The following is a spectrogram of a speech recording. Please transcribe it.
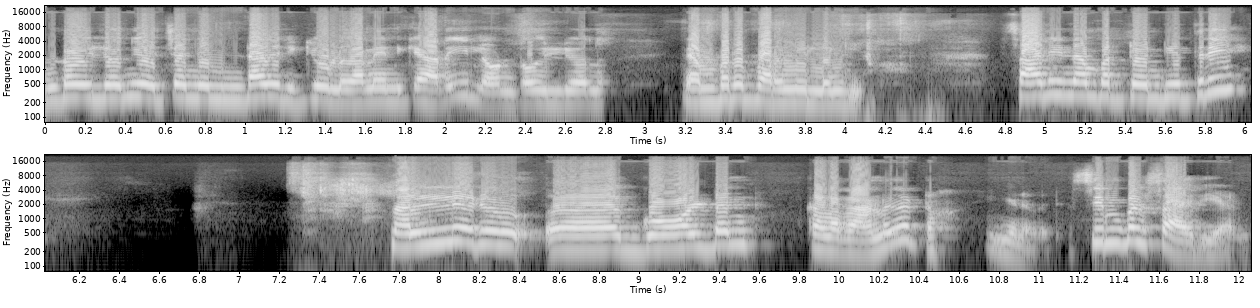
ഉണ്ടോ ഇല്ലയോ എന്ന് ചോദിച്ചാൽ ഞാൻ മിണ്ടാതിരിക്കുള്ളൂ. കാരണം എനിക്ക് അറിയില്ല ഉണ്ടോ ഇല്ലയോ എന്ന്. നമ്പർ പറഞ്ഞില്ലെങ്കിൽ. സാരി നമ്പർ ട്വന്റി ത്രീ നല്ലൊരു ഗോൾഡൻ കളറാണ് കേട്ടോ. ഇങ്ങനെ വരും. സിമ്പിൾ സാരിയാണ്.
